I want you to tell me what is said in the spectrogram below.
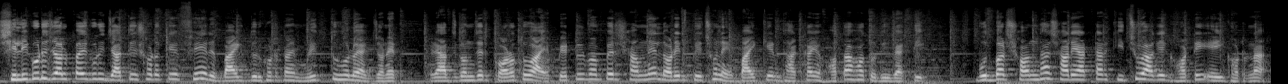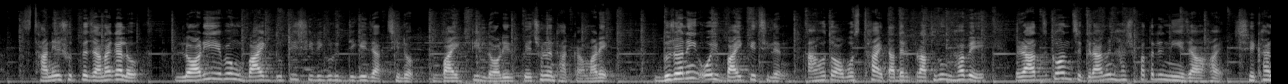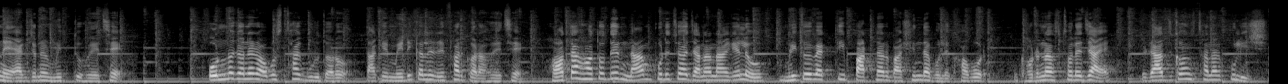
শিলিগুড়ি জলপাইগুড়ি জাতীয় সড়কে ফের বাইক দুর্ঘটনায় মৃত্যু হলো একজনের। রাজগঞ্জের করতোয়ায় পেট্রোল পাম্পের সামনে লরির পেছনে বাইকের ধাক্কায় হতাহত দুই ব্যক্তি। বুধবার সন্ধ্যা সাড়ে আটটার কিছু আগে ঘটে এই ঘটনা। স্থানীয় সূত্রে জানা গেল, লরি এবং বাইক দুটি শিলিগুড়ির দিকে যাচ্ছিল। বাইকটি লরির পেছনে ধাক্কা মারে। দুজনেই ওই বাইকে ছিলেন। আহত অবস্থায় তাদের প্রাথমিকভাবে রাজগঞ্জ গ্রামীণ হাসপাতালে নিয়ে যাওয়া হয়। সেখানে একজনের মৃত্যু হয়েছে। অন্যজনের অবস্থা গুরুতর। তাকে মেডিকেলে রেফার করা হয়েছে। হতাহতদের নাম পরিচয় জানা না গেলেও মৃত ব্যক্তি পাটনার বাসিন্দা বলে খবর। ঘটনাস্থলে যায় রাজগঞ্জ থানার পুলিশ।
